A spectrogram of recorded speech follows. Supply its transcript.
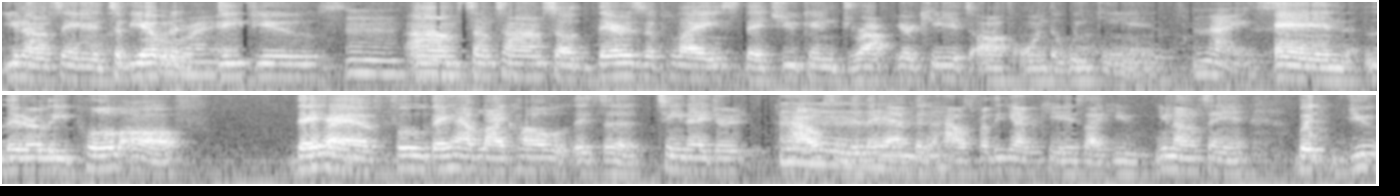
you know what I'm saying, to be able to Right. defuse? mm, um, sometimes. So there's a place that you can drop your kids off on the weekend nice. and literally pull off. They Right. have food. They have like whole. It's a teenager house, and then they have the Mm. house for the younger kids, like you. You know what I'm saying? But you,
